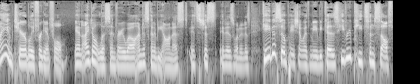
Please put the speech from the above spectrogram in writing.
I am terribly forgetful and I don't listen very well. I'm just going to be honest. It's just, it is what it is. Gabe is so patient with me because he repeats himself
